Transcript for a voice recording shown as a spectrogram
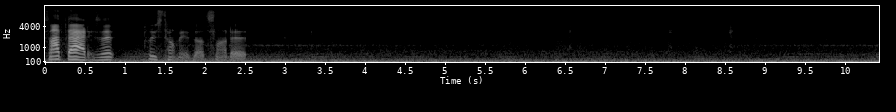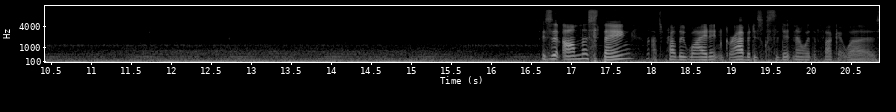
It's not that, is it? Please tell me that's not it. Is it on this thing? That's probably why I didn't grab it, is because I didn't know what the fuck it was.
